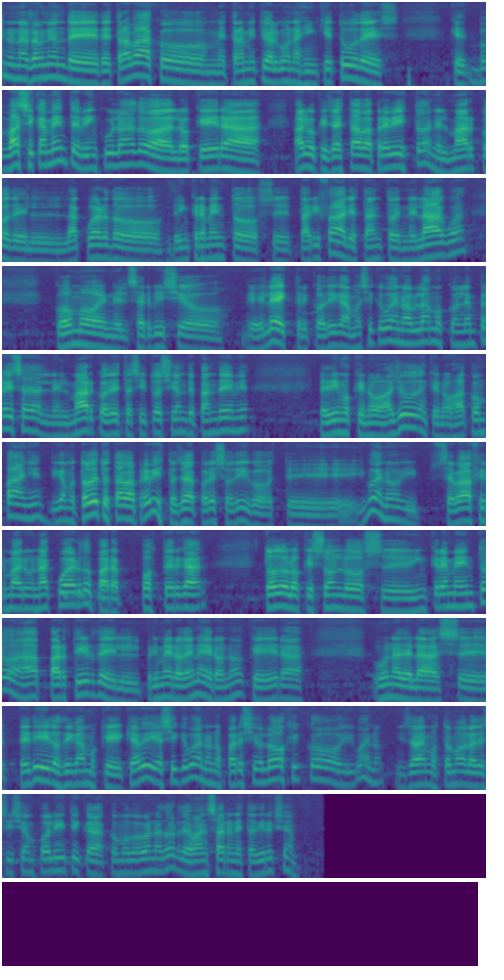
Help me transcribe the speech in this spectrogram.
En una reunión de, trabajo me transmitió algunas inquietudes que básicamente vinculado a lo que era algo que ya estaba previsto en el marco del acuerdo de incrementos eh, tarifarios, tanto en el agua como en el servicio eléctrico, digamos. Así que bueno, hablamos con la empresa en el marco de esta situación de pandemia pedimos que nos ayuden, que nos acompañen, digamos, todo esto estaba previsto ya, por eso digo, este, y bueno, y se va a firmar un acuerdo para postergar todo lo que son los eh, incrementos a partir del primero de enero, ¿no? que era una de las eh, pedidos, digamos, que, que, había, así que bueno, nos pareció lógico y bueno, ya hemos tomado la decisión política como gobernador de avanzar en esta dirección.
